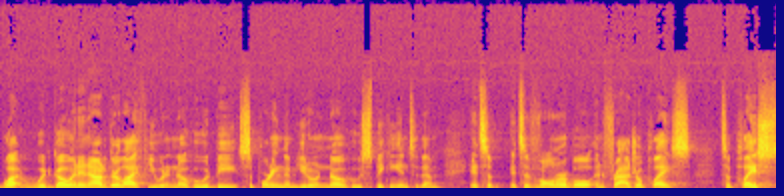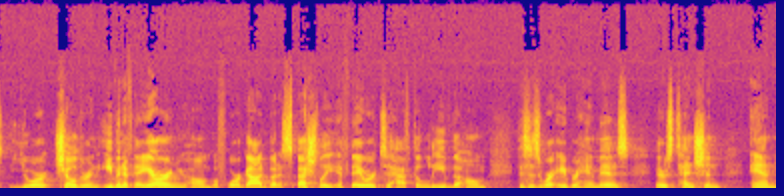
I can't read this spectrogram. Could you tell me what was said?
what would go in and out of their life. You wouldn't know who would be supporting them. You don't know who's speaking into them. It's a, it's a vulnerable and fragile place to place your children, even if they are in your home before God, but especially if they were to have to leave the home. This is where Abraham is. There's tension and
